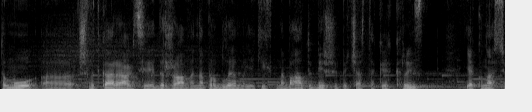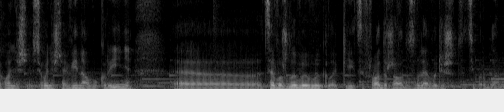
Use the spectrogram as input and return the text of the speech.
Тому е, швидка реакція держави на проблеми, яких набагато більше під час таких криз, як у нас сьогоднішня, сьогоднішня війна в Україні, е, це важливий виклик, і цифрова держава дозволяє вирішити ці проблеми.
